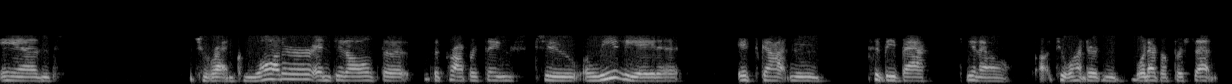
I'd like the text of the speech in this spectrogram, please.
and drank water and did all the, the proper things to alleviate it, it's gotten to be back, you know, to 100 and whatever percent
